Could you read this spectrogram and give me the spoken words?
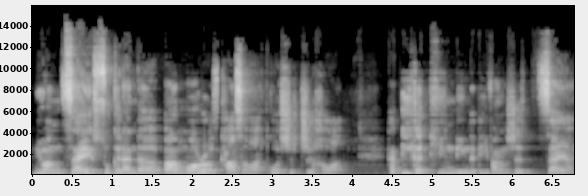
女王在苏格兰的 Balmoral Castle 啊过世之后啊。她第一个停灵的地方是在啊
